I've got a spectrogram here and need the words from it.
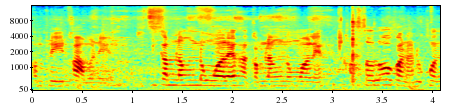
คอมพลีทค่ะวันนี้กำลังนัวเลยค่ะกำลังนัวเลย ขอโซโล่ก่อนนะทุกคน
